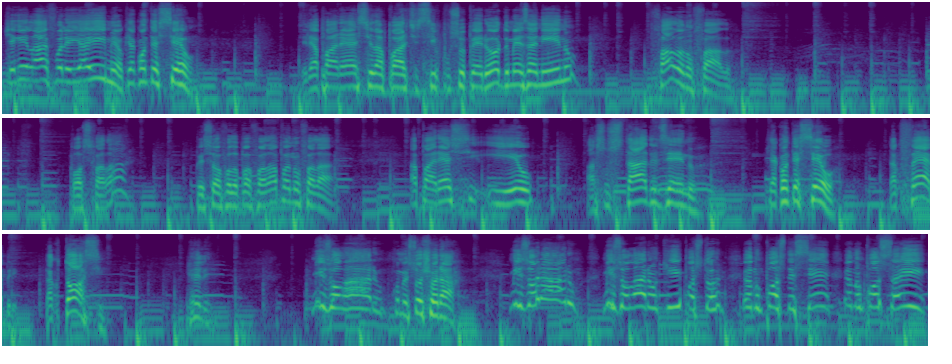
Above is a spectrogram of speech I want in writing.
Cheguei lá e falei, e aí, meu, o que aconteceu? Ele aparece na parte superior do mezanino. Fala ou não falo? Posso falar? O pessoal falou para falar para não falar? Aparece e eu, assustado, dizendo: O que aconteceu? Tá com febre? Tá com tosse? Ele, me isolaram. Começou a chorar. Me isolaram, me isolaram aqui, pastor. Eu não posso descer, eu não posso sair.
